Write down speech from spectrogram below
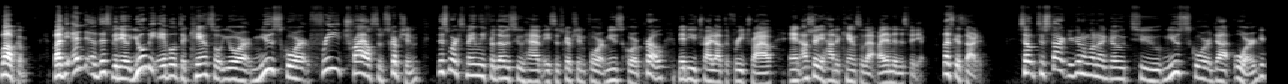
Welcome. By the end of this video, you'll be able to cancel your MuseScore free trial subscription. This works mainly for those who have a subscription for MuseScore Pro. Maybe you tried out the free trial, and I'll show you how to cancel that by the end of this video. Let's get started. So to start, you're going to want to go to musescore.org,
